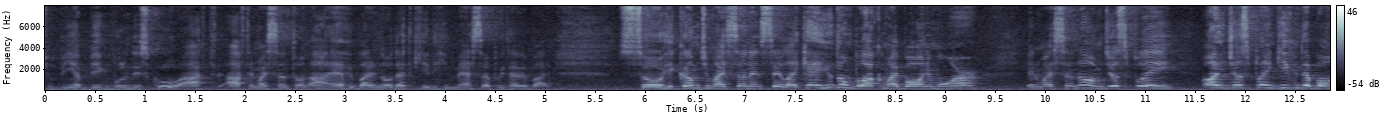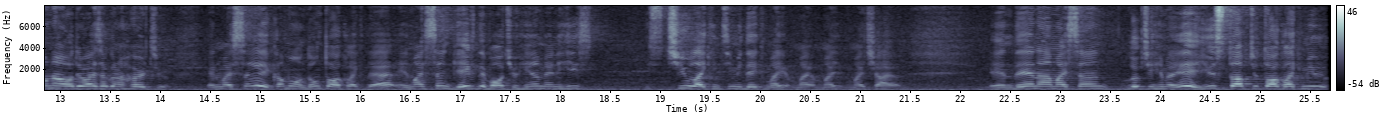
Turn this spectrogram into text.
to being a big bully in the school. After, after my son told, ah, everybody know that kid. He messed up with everybody. So he come to my son and say like, hey, you don't block my ball anymore. And my son, no, I'm just playing. Oh, you're just playing. Give me the ball now, otherwise I'm gonna hurt you. And my son, hey, come on, don't talk like that. And my son gave the ball to him, and he's still like intimidate my, my, my, my child. And then uh, my son looked at him hey, you stop to talk like me.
